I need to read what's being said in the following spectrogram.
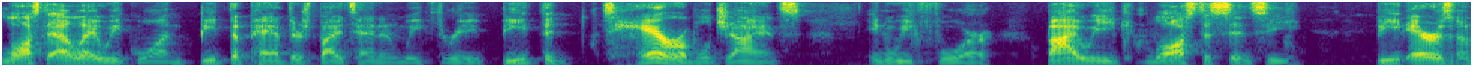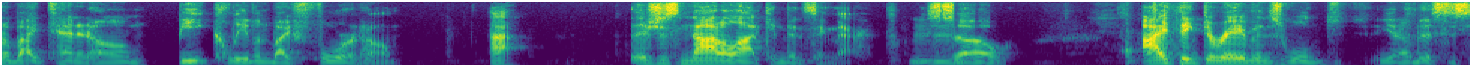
Lost to LA week one, beat the Panthers by 10 in week three, beat the terrible Giants in week four, bye week, lost to Cincy, beat Arizona by 10 at home, beat Cleveland by four at home. I, there's just not a lot convincing there. Mhm. So I think the Ravens will, you know, this is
